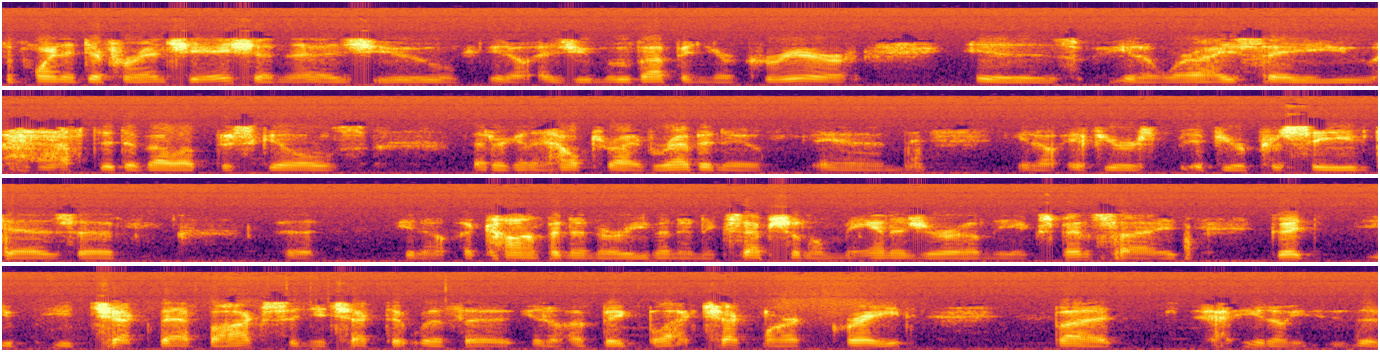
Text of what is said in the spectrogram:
the point of differentiation as you you know as you move up in your career. Is you know where I say you have to develop the skills that are going to help drive revenue and you know if you're if you're perceived as a a, you know a competent or even an exceptional manager on the expense side, good. You you check that box and you checked it with a you know a big black check mark. Great, but you know the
